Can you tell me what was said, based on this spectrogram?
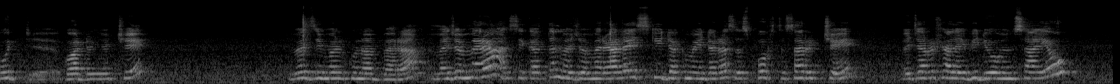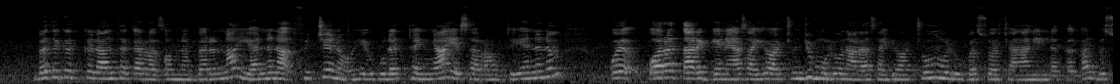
ውድ ጓደኞቼ በዚህ መልኩ ነበረ መጀመሪያ። ሲቀጥል መጀመሪያ ላይ እስኪ ደክመኝ ድረስ ስፖርት ሰርቼ መጨረሻ ላይ ቪዲዮውን ሳየው በትክክል አልተቀረጸም ነበር እና ያንን አጥፍቼ ነው ይሄ ሁለተኛ የሰራሁት። ይህንንም ቆረጥ አድርጌ ነው ያሳየኋችሁ እንጂ ሙሉን አላሳየኋችሁም። ሙሉ በሷ ቻናል ይለቀቃል። በሷ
